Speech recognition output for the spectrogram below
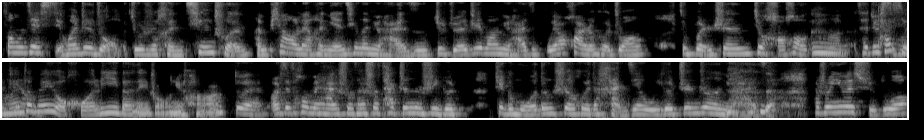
方鸿渐喜欢这种就是很清纯、很漂亮、很年轻的女孩子，就觉得这帮女孩子不要化任何妆，就本身就好好看。他就他喜欢特别有活力的那种女孩。对，而且他后面还说，他说他真的是一个这个摩登社会的罕见物，一个真正的女孩子。他说，因为许多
